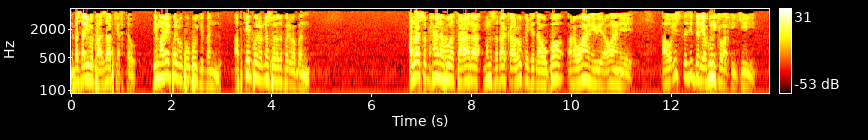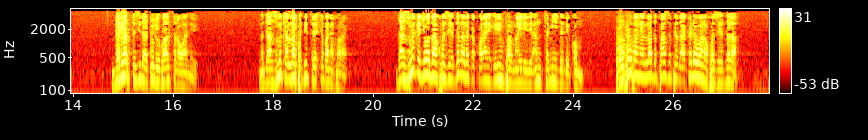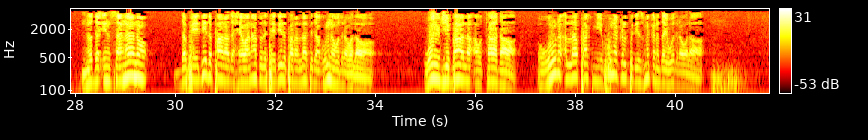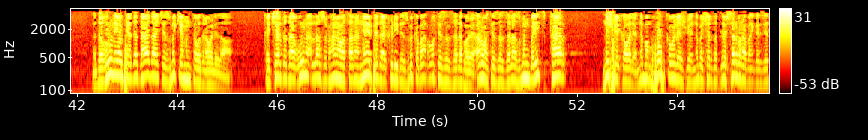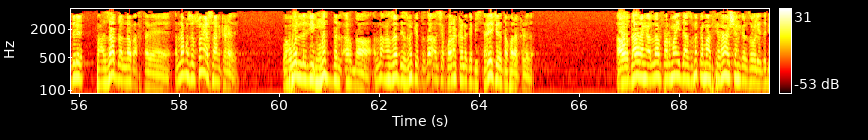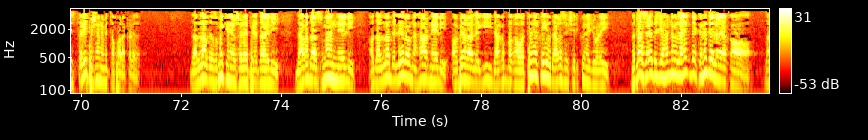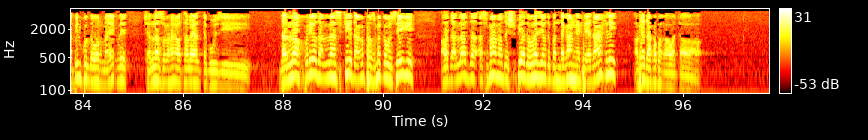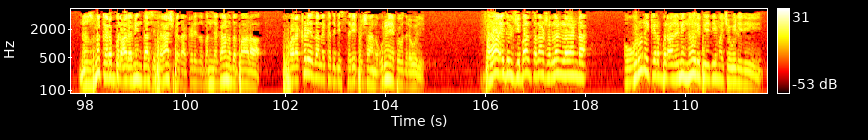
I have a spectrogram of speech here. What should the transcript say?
نو بس ایوب په عذاب کې اخته و د مړې پر په وبو کې بند اپته پر الله سره پر بند الله سبحانه و تعالی موږ صدا کارو کې چې دا وبو رواني وی رواني او استزید دریابونه کې واقع کی دریاب ته زیاده ټولې وبال تر رواني وی نو د ازمک الله په دې طریقه باندې خوراک د ازمک جو دا خوځیدل لکه قران کریم فرمایلی دی ان تمید بكم په وبو باندې الله د پاسه پیدا کړي ونه خوځیدل نو د انسانانو د فیدې د پاره د حیواناتو د فیدې د پاره الله پیدا غرونه ودرولا والجبال اوتادا غرونه الله پاک میخونه کړل په دې ځمکه نه دای ودرولا نو د غرونه یو پیدا دا دا چې ځمکه موږ ته ودرولې ده کچرته دا غرونه الله سبحانه و تعالی نه پیدا کړی د ځمکه بار وخت زلزلہ به هر وخت زلزلہ زمون به هیڅ کار نشوي کولای نه بم خوب کولای شوی نه بشر د سر برابر ګرځیدل په عذاب د الله بختوي الله مو سره احسان کړی وهو الذي مد الارض الله غزا دې زمکه ته دا چې خورا کړه کې بسترې چې ته خورا کړه او دارنګ الله فرمایي د زمکه ما فراشن ګرځولې د بسترې په شان مې ته خورا کړه د الله د زمکه نه سره پیدا لی داغه د اسمان نه لی او د الله د لیل او نهار نه لی او بیره لګي داغه بغاوتونه کوي او داغه سره شرکونه جوړي نو دا سره د جهنم لایق دی کنه دی لایق دا بالکل د ور لایق دی چې الله سبحانه و تعالی التبوزي د الله خوري او د الله سکي دغه پزما کوسيږي او د الله د اسمان او د شپې او د ورځې او د بندگان نه پیدا اخلي او بیا دغه بغاوت نظمک رب العالمین داسې فراش پیدا کړی د بندگانو د پاره فرکړې ده لکه د بسترې په شان غرونه په ودرولي فوائد الجبال تلاش لن لنډه غرونه کې رب العالمین نورې په دې مچولې دي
